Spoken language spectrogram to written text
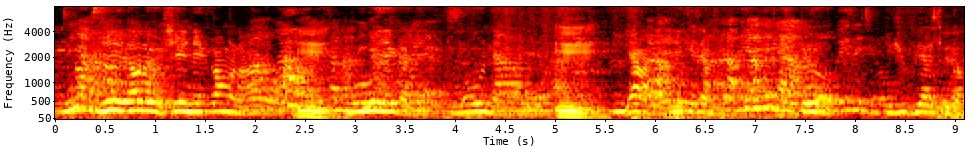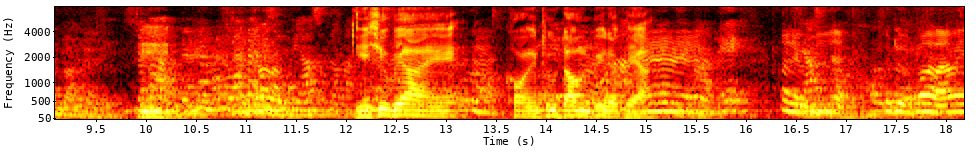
ဒီတော့လို့ရှင်နေကောင်းလားလို့ อืม မိုးရိတ်ကလည်းမိုးနေပါလေ อืม ရတယ်ဒီကိစ္စမှာသူတို့ယူပြဆူတောင်းတာတယ် อืม ပြန်ပြန်ကြတာပါ ယေရှုဘုရားရဲ့ခေါ်ရင်ထူတောင်းပေးတဲ့ဘုရား အဲအဲ့ဒါဦးကြီးကသူတို့သွားလာပဲ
